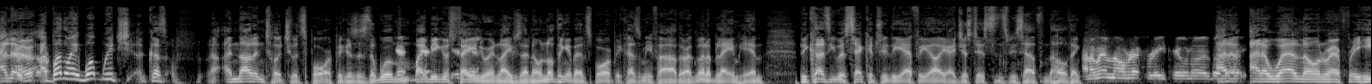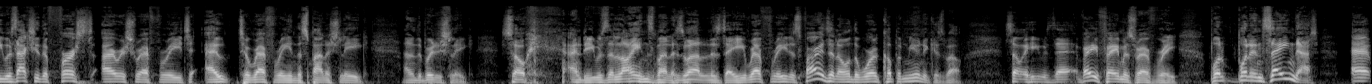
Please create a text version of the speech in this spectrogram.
And uh, uh, by the way, what which because I'm not in touch with sport because it's the one Yeah, my yeah, biggest yeah, failure in life is I know nothing about sport because of my father. I'm going to blame him because he was secretary of the FAI. I just distanced myself from the whole thing. And a well-known referee too, Niall. and a, and a well-known referee. He was actually the first Irish referee to out to referee in the Spanish league and in the British league. So, and he was a linesman as well in his day. He refereed, as far as I know, in the World Cup in Munich as well. So he was a very famous referee. But but in saying that. Uh,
